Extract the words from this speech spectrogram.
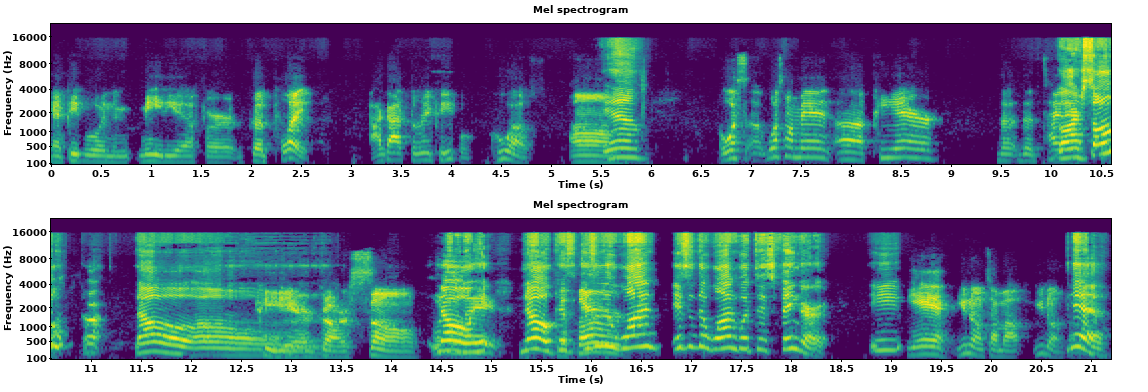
and people in the media for good play. I got three people. Who else? Um, yeah, What's uh, what's my man uh Pierre, the the? Garcon. No, oh. Pierre Garcon. No, no, because isn't the one? Isn't the one with his finger? He, yeah, you know what I'm talking about. You know, what I'm talking yeah. about.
